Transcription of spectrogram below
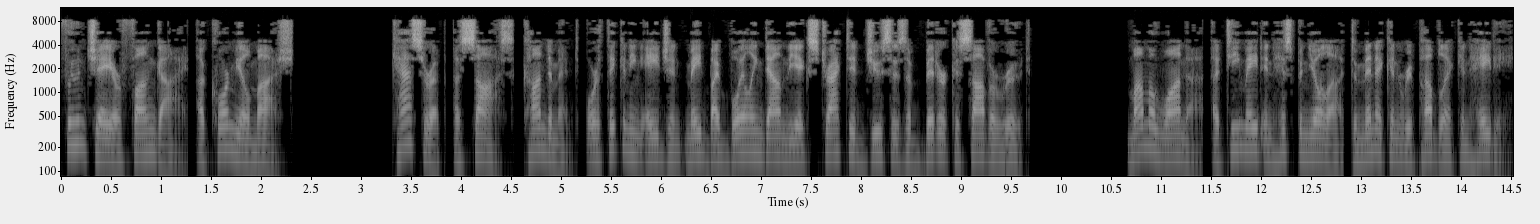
Funche or fungi, a cornmeal mush. Cassouroup, a sauce, condiment, or thickening agent made by boiling down the extracted juices of bitter cassava root. Mama Juana, a tea made in Hispaniola Dominican Republic and Haiti.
